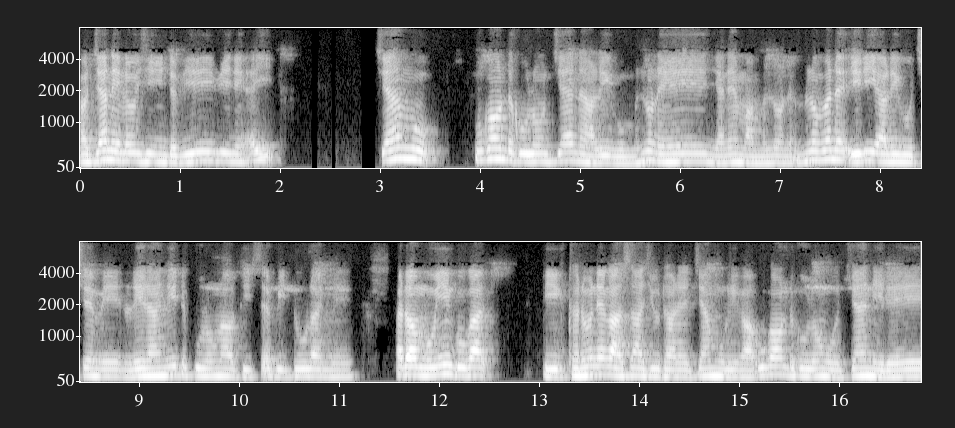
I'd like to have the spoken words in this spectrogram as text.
အဲကျန်းနေလို့ရှိရင်တပြေးပြေးနဲ့အဲ့ကျန်းမှုဥကောင်းတစ်ခုလုံးကျန်းတာလေးကိုမလွတ်နဲ့ညနေမှာမလွတ်နဲ့မလွတ်မဲ့တဲ့ဧရိယာလေးကိုချက်မေးလေတိုင်းလေးတစ်ခုလုံးလောက်ဒီဆက်ပြီးတိုးလိုက်မယ်။အဲ့တော့မူရင်ကိုကဒီခရုံးထဲကစယူထားတဲ့ကျန်းမှုလေးကဥကောင်းတစ်ခုလုံးကိုကျန်းနေတယ်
